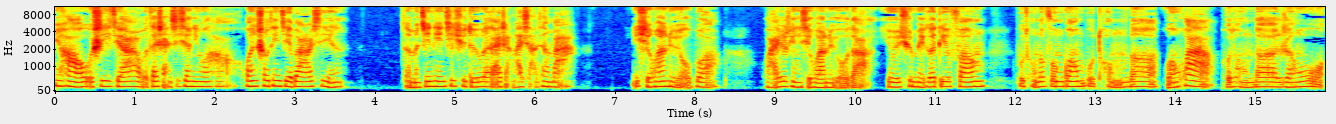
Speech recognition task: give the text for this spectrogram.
你好，我是一杰二，我在陕西向你问好，欢迎收听结伴而行。咱们今天继续对未来展开想象吧。你喜欢旅游不？我还是挺喜欢旅游的，因为去每个地方，不同的风光、不同的文化、不同的人物，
